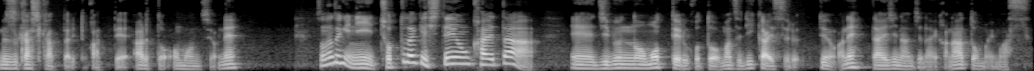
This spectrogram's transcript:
難しかったりとかってあると思うんですよね。その時にちょっとだけ視点を変えた、えー、自分の思っていることをまず理解するっていうのがね大事なんじゃないかなと思います。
